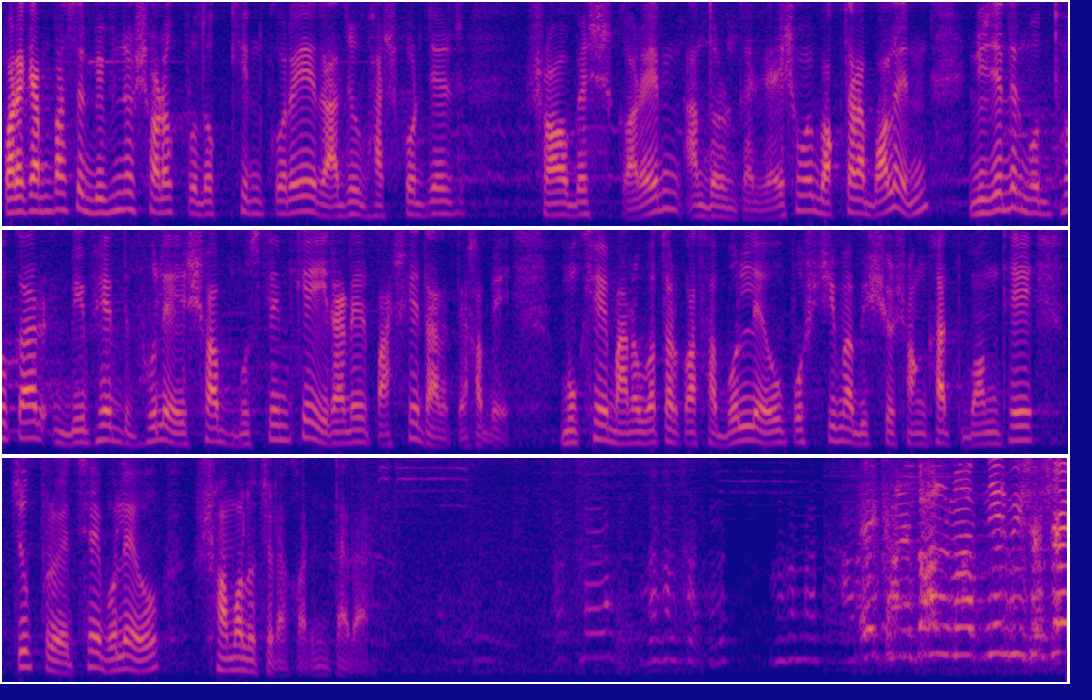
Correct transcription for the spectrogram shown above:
পরে ক্যাম্পাসের বিভিন্ন সড়ক প্রদক্ষিণ করে রাজু ভাস্কর্যের সমাবেশ করেন আন্দোলনকারীরা। এ সময় বক্তারা বলেন, নিজেদের মধ্যকার বিভেদ ভুলে সব মুসলিমকে ইরানের পাশে দাঁড়াতে হবে। মুখে মানবতার কথা বললেও পশ্চিমা বিশ্ব সংঘাত বন্ধে চুপ রয়েছে বলেও সমালোচনা করেন তারা। এখানে দলমত নির্বিশেষে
